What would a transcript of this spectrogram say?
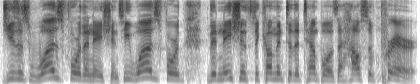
Jesus was for the nations, he was for the nations to come into the temple as a house of prayer.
